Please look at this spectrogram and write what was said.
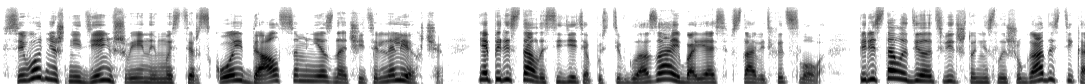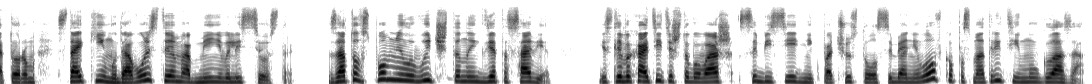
Сегодняшний день в швейной мастерской дался мне значительно легче. Я перестала сидеть, опустив глаза и боясь вставить хоть слово. Перестала делать вид, что не слышу гадостей, которым с таким удовольствием обменивались сестры. Зато вспомнила вычитанный где-то совет. Если вы хотите, чтобы ваш собеседник почувствовал себя неловко, посмотрите ему в глаза.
